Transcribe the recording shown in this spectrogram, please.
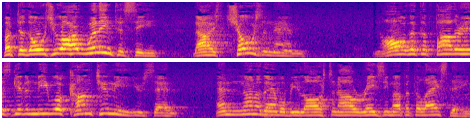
but to those who are willing to see. Thou hast chosen them. And all that the Father has given me will come to me, you said. And none of them will be lost, and I'll raise him up at the last day.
